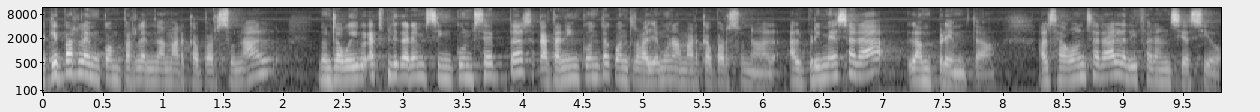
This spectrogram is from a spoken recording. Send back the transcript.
què parlem quan parlem de marca personal? Doncs avui explicarem cinc conceptes a tenir en compte quan treballem una marca personal. El primer serà l'empremta, el segon serà la diferenciació,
